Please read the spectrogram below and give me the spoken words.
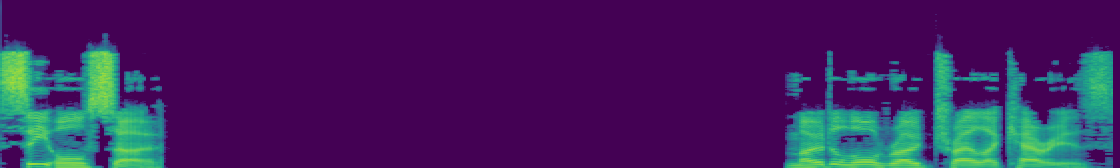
See also Modalohr road trailer carriers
